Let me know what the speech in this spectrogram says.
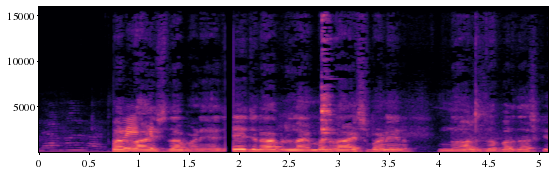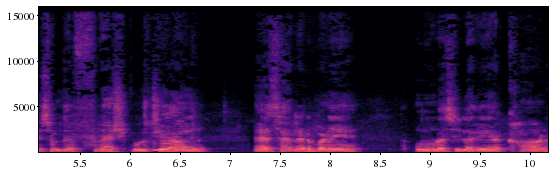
ਲੈਮਨ ਰਾਈਸ ਦਾ ਬਣਿਆ। ਜੀ ਜਨਾਬ ਲੈਮਨ ਰਾਈਸ ਬਣੇ ਨਾਲ ਜ਼ਬਰਦਸਤ ਕਿਸਮ ਦੇ ਫਰੈਸ਼ ਕੁਲਚੇ ਆਏ ਇਹ ਸੈਲਡ ਬਣੇ ਹੁਣ ਅਸੀਂ ਲੱਗੇ ਆ ਖਾਣ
